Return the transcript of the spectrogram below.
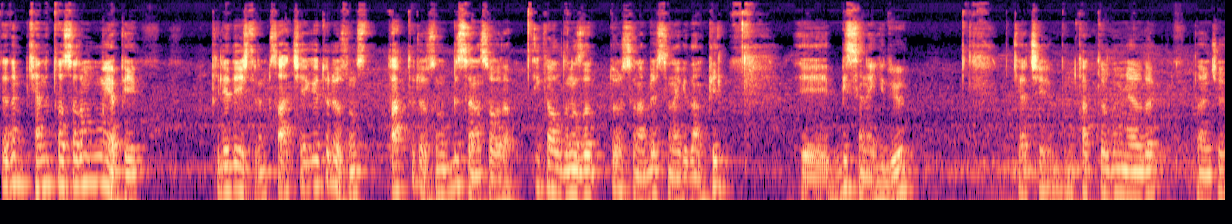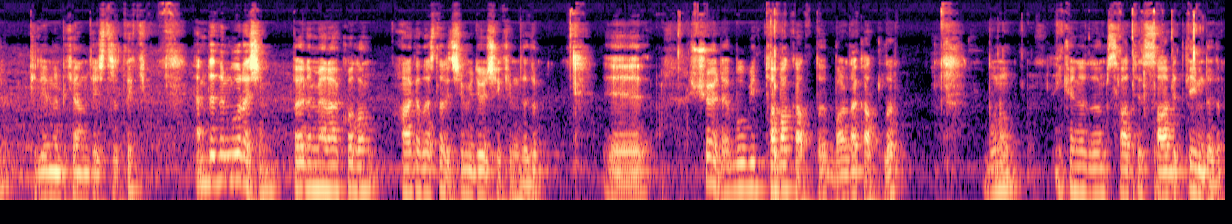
Dedim kendi tasarımımı yapayım. Pili değiştireyim. Saatçiye götürüyorsunuz. Taktırıyorsunuz. Bir sene sonra ilk aldığınızda 4 sene 5 sene giden pil e, bir sene gidiyor. Gerçi bunu taktırdığım yerde önce pilini bir kere değiştirdik. Hem dedim uğraşayım. Böyle merak olan arkadaşlar için video çekeyim dedim. Ee, şöyle bu bir tabak atlı, bardak atlı. Bunu ilk önce dedim saati sabitleyeyim dedim.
